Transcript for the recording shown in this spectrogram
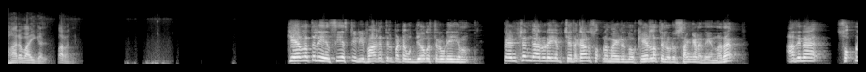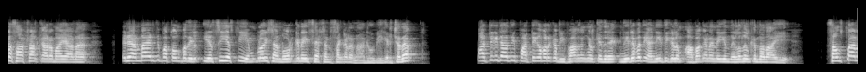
ഭാരവാഹികൾ പറഞ്ഞു. കേരളത്തിലെ എസ് സി എസ് ടി വിഭാഗത്തിൽപ്പെട്ട ഉദ്യോഗസ്ഥരുടെയും പെൻഷൻകാരുടെയും ചിരകാല സ്വപ്നമായിരുന്നു കേരളത്തിലൊരു സംഘടന എന്നത്. അതിന് സ്വപ്ന സാക്ഷാത്കാരമായാണ് രണ്ടായിരത്തി പത്തൊൻപതിൽ S C S T employees and organisation സംഘടന രൂപീകരിച്ചത്. പട്ടികജാതി പട്ടികവർഗ വിഭാഗങ്ങൾക്കെതിരെ നിരവധി അനീതികളും അവഗണനയും നിലനിൽക്കുന്നതായി സംസ്ഥാന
